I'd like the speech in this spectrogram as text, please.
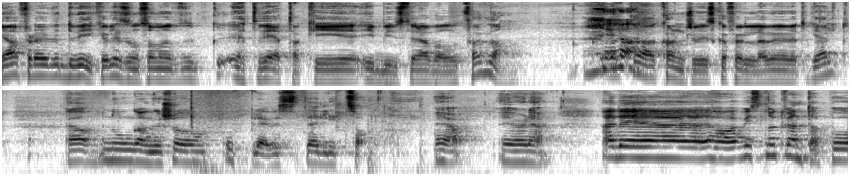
Ja, for det, det virker jo liksom som et, et vedtak i, i bystyret er valgfag, da. At, ja, kanskje vi skal følge det, vi vet ikke helt. Ja, Noen ganger så oppleves det litt sånn. Ja, det gjør det. Nei, Det har visstnok venta på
